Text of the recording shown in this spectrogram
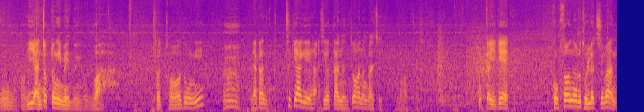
오. 이 안쪽동이 메인 동이고. 와. 저, 저 동이 약간 특이하게 지었다는 또 하나 가지 것 같아요. 그러니까 이게 곡선으로 돌렸지만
